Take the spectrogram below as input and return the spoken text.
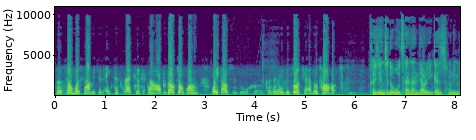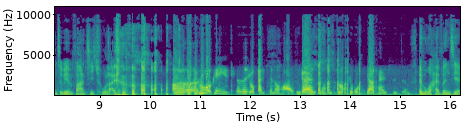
色，甚或是他们觉得，哎，这次来吃吃看哦，不知道状况味道是如何，可是每次做起来都超好吃。可见这个无菜单料理应该是从你们这边发迹出来的。呃，如果可以，就是有版权的话，应该我很希望是我们家开始的。哎、欸，不过海芬姐，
